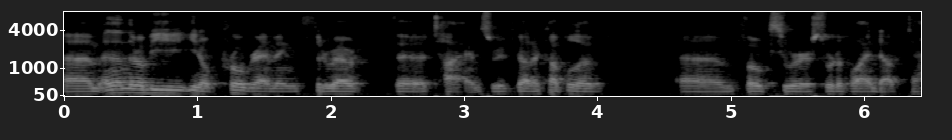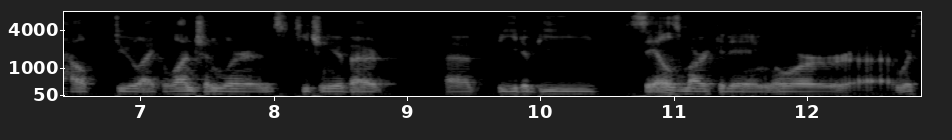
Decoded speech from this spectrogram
Um, and then there'll be, you know, programming throughout the time. So we've got a couple of um, folks who are sort of lined up to help do like lunch and learns, teaching you about uh, B2B sales marketing, or uh, with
